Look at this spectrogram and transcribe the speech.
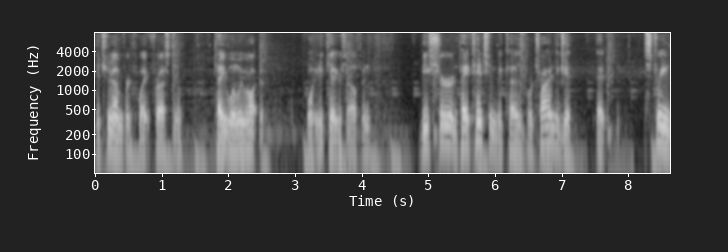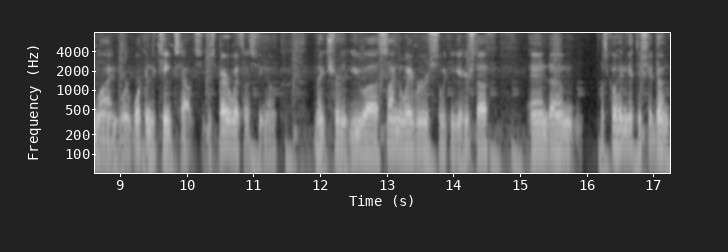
get your number, wait for us to tell you when we want want you to kill yourself, and be sure and pay attention because we're trying to get it streamlined. We're working the kinks out, so just bear with us. You know make sure that you uh, sign the waivers so we can get your stuff. And um, let's go ahead and get this shit done.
